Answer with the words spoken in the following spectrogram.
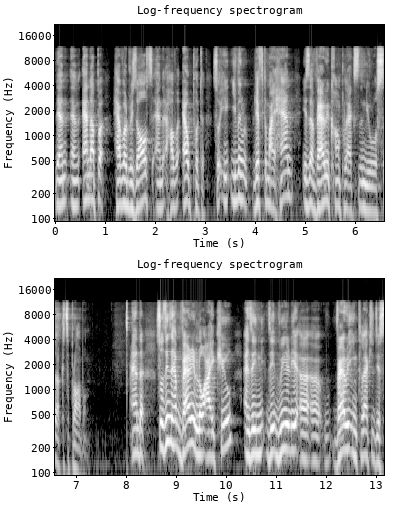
then end up uh, have a results and have output. So even lift my hand is a very complex neural circuits problem. And uh, so these have very low IQ, and they, they really uh, uh, very intellectually dis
